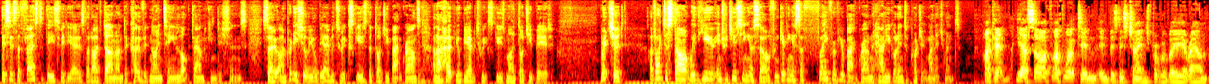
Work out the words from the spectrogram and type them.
This is the first of these videos that I've done under COVID-19 lockdown conditions, so I'm pretty sure you'll be able to excuse the dodgy backgrounds and I hope you'll be able to excuse my dodgy beard. Richard, I'd like to start with you introducing yourself and giving us a flavour of your background and how you got into project management. Hi Ken. Yeah, so I've, I've worked in, in business change probably around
